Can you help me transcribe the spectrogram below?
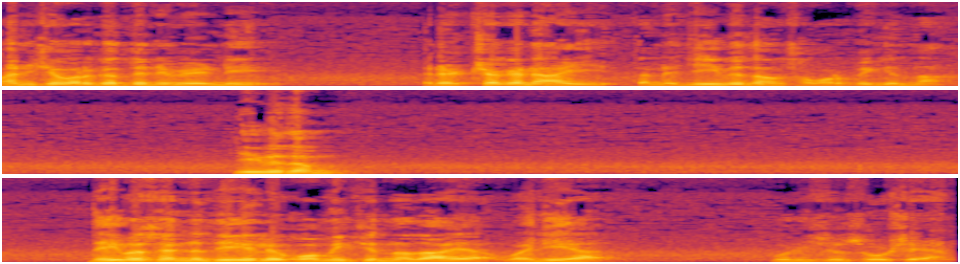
മനുഷ്യവർഗത്തിന് വേണ്ടി രക്ഷകനായി തന്റെ ജീവിതം സമർപ്പിക്കുന്ന ജീവിതം ദൈവസന്നിധിയിൽ ഹോമിക്കുന്നതായ വലിയ ഒരു ശുശ്രൂഷയാണ്.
